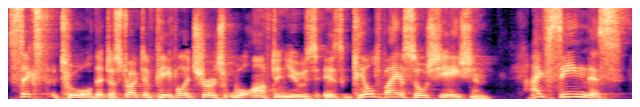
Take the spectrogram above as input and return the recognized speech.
Sixth tool that destructive people at church will often use is guilt by association. I've seen this.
